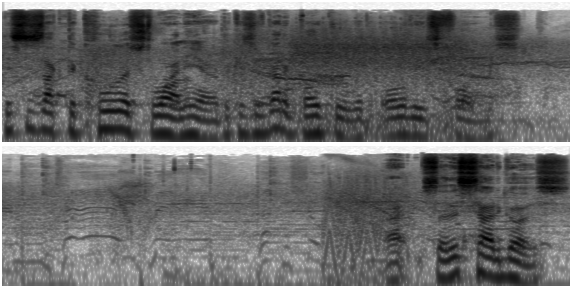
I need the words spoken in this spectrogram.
This is like the coolest one here because we've got a Goku with all these forms. Alright, so this is how it goes.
